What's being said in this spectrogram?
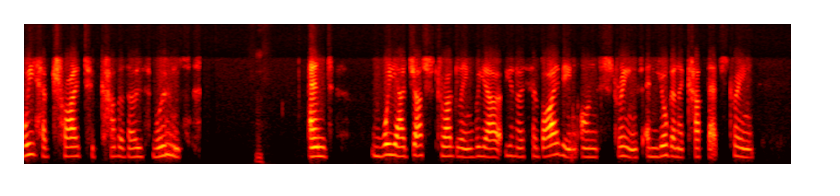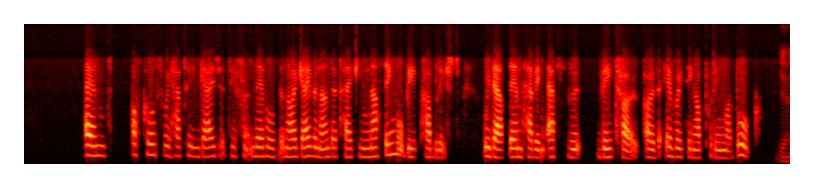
We have tried to cover those wounds. Hmm. And we are just struggling. We are, you know, surviving on strings, and you're going to cut that string. And of course, we have to engage at different levels. And I gave an undertaking nothing will be published without them having absolute veto over everything I put in my book. Yeah.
